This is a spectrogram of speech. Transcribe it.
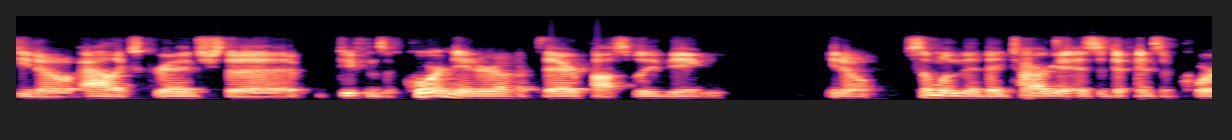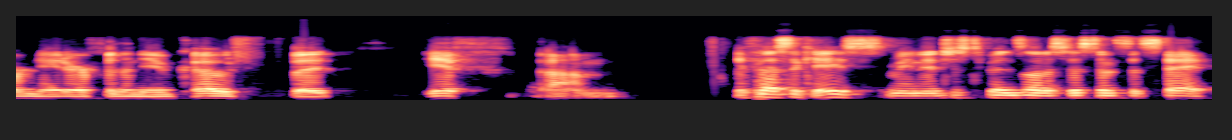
you know, Alex Grinch, the defensive coordinator up there, possibly being, you know, someone that they target as a defensive coordinator for the new coach. But if um, if that's the case, I mean, it just depends on assistants that stay.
